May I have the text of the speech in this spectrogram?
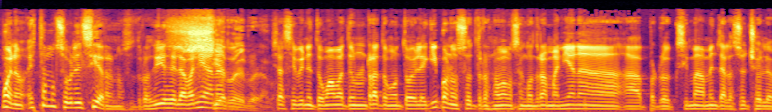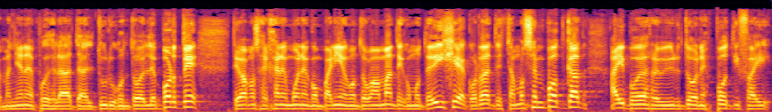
Bueno, estamos sobre el cierre nosotros, 10 de la mañana. Cierre del programa. Ya se viene Tomamate un rato con todo el equipo. Nosotros nos vamos a encontrar mañana aproximadamente a las 8 de la mañana después de la data del Turu con todo el deporte. Te vamos a dejar en buena compañía con Tomamate, como te dije. Acordate, estamos en podcast. Ahí podés revivir todo en Spotify,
